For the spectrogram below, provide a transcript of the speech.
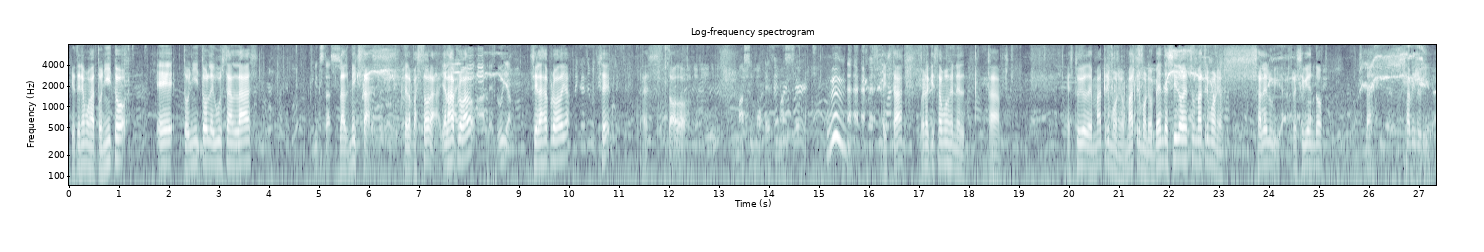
Aquí tenemos a Toñito. Eh, Toñito le gustan las, Mixtas. las mixtas de la pastora. ¿Ya las has probado? Aleluya. ¿Sí las has probado ya? Sí. Es todo. Máximo es más. Uh, Ahí está. Bueno, aquí estamos en el estudio de matrimonio. Matrimonio. Bendecidos estos matrimonios. Aleluya. Recibiendo la sabiduría.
